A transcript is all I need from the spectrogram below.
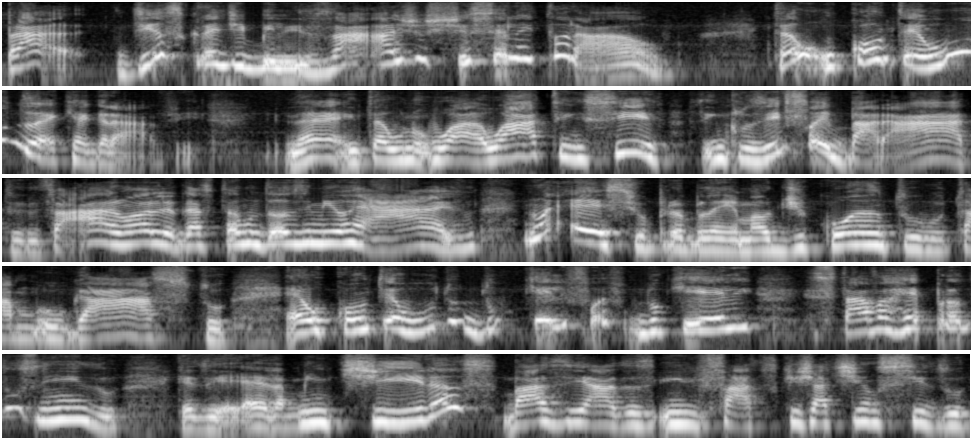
para descredibilizar a justiça eleitoral. Então, o conteúdo é que é grave. Né? Então, o, o, ato em si, inclusive, foi barato. Ah, olha, gastamos 12 mil reais. Não é esse o problema, de quanto tá o gasto. É o conteúdo do que ele foi, do que ele estava reproduzindo. Quer dizer, eram mentiras baseadas em fatos que já tinham sido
